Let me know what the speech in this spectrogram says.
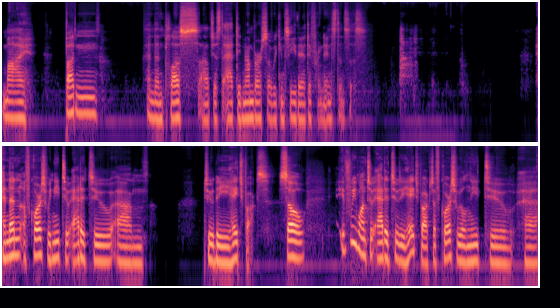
my button and then plus I'll just add the number so we can see their different instances. And then of course we need to add it to um, to the HBox. So if we want to add it to the HBox, of course, we'll need to uh,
